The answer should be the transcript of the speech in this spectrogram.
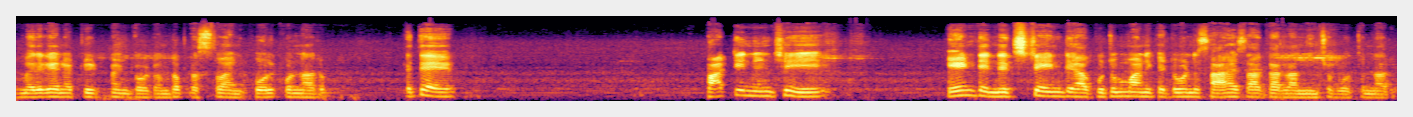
మెరుగైన ట్రీట్మెంట్ ఇవ్వడంతో ప్రస్తుతం ఆయన కోలుకున్నారు. అయితే పార్టీ నుంచి ఏంటి నెక్స్ట్ ఏంటి ఆ కుటుంబానికి ఎటువంటి సహాయ సహకారాలు అందించబోతున్నారు?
